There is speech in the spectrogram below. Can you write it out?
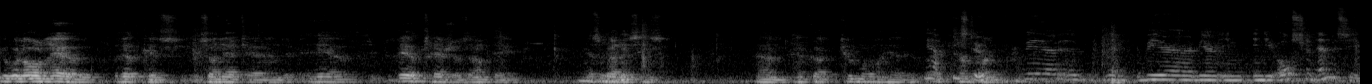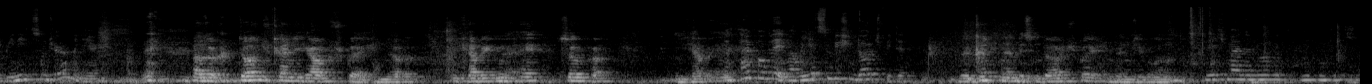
you will all know Rilke's sonata, and they are real treasures, aren't they? As well as his. Um, I've got two more here. Yeah, please do. We're, uh, we're, we're in, in the Austrian embassy. We need some German here. also, Deutsch kann ich auch sprechen, aber ich habe immer super. Ich habe Kein Problem, aber jetzt ein bisschen Deutsch bitte. Wir könnten ein bisschen Deutsch sprechen, wenn Sie wollen. Ich meine nur mit, mit dem Griechen.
